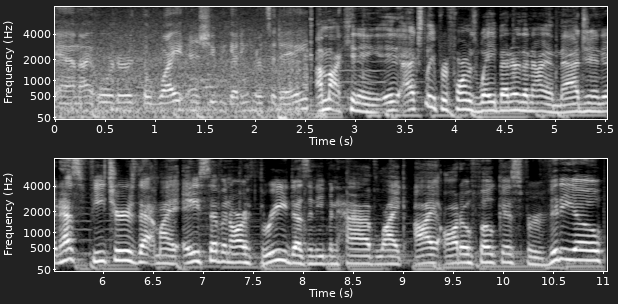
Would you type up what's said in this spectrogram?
and I ordered the white and she'll be getting here today. I'm not kidding, it actually performs way better than I imagined. It has features that my A7R III doesn't even have like eye autofocus for video,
